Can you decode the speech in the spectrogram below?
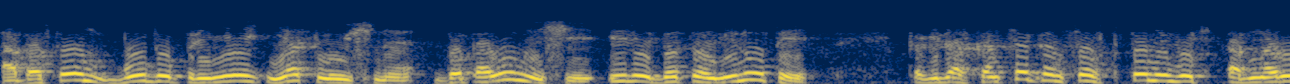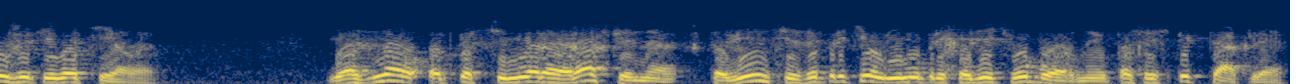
а потом буду при ней неотлучно до полуночи или до той минуты, когда в конце концов кто-нибудь обнаружит его тело. Я знал от костюмера Раффина, что Винси запретил ему приходить в уборную после спектакля,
